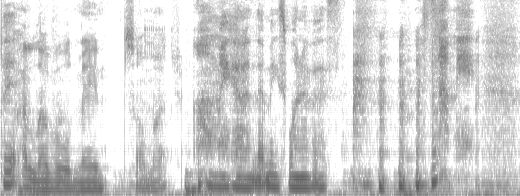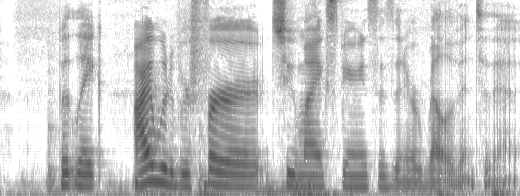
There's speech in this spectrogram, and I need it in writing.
but I love Old Maid so much. oh my god, that makes one of us. It's not me. But like I would refer to my experiences that are relevant to that.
